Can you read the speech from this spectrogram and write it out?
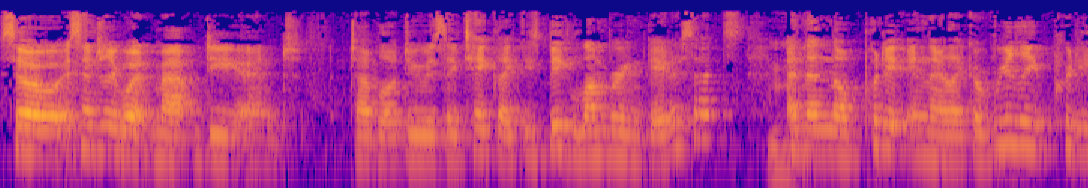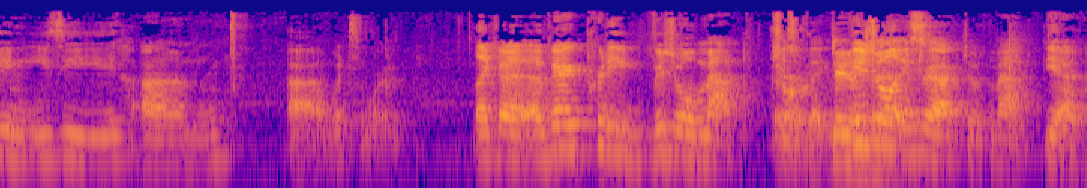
So essentially, what MapD and Tableau do is they take like these big lumbering data sets and then they'll put it in there like a really pretty and easy, um, uh, what's the word? like a, a very pretty visual map, basically. data Visual interactive map, yeah. Sure.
